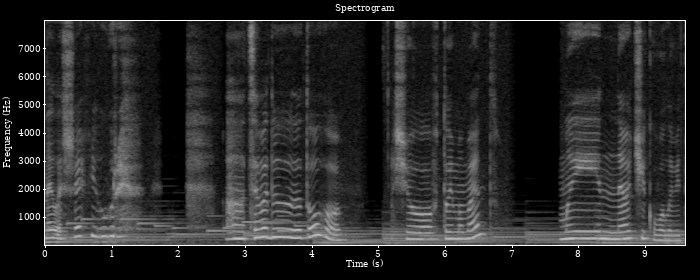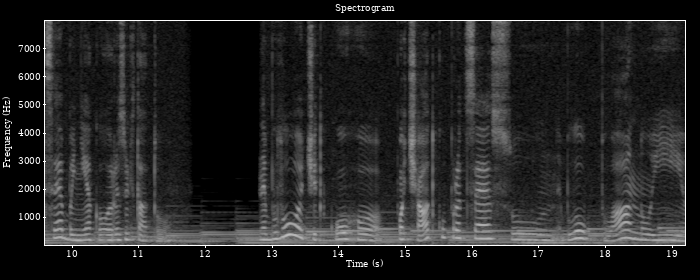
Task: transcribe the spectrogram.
не лише фігури. А це веде до того, що в той момент ми не очікували від себе ніякого результату. Не було чіткого початку процесу, не було плану і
